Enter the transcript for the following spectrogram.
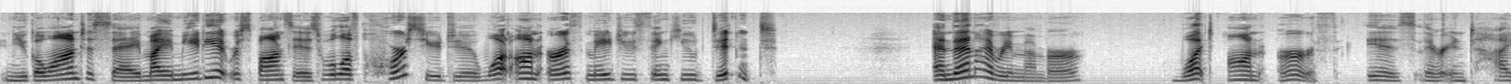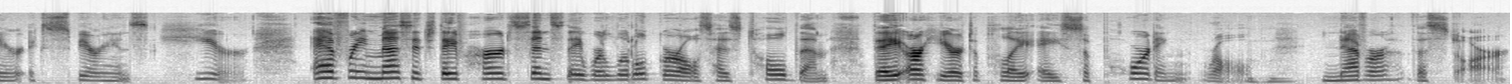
And you go on to say, My immediate response is, Well, of course you do. What on earth made you think you didn't? And then I remember, What on earth is their entire experience here. Every message they've heard since they were little girls has told them they are here to play a supporting role, mm-hmm. never the star.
